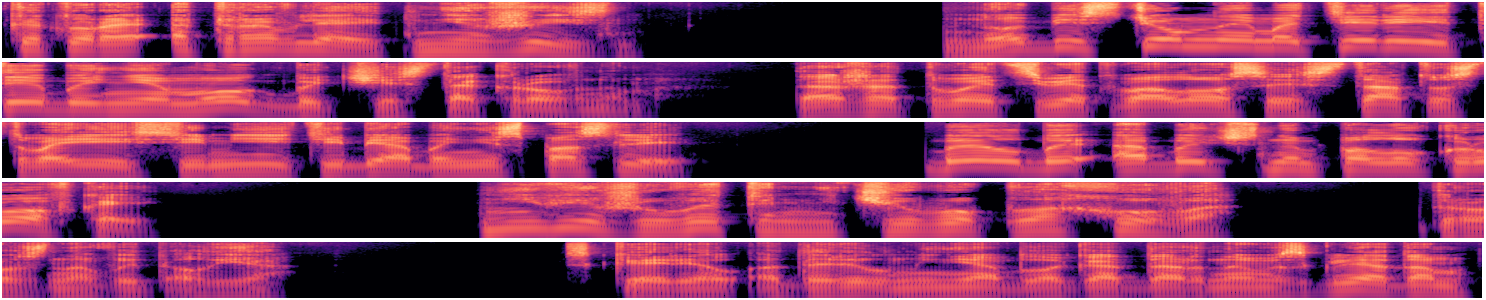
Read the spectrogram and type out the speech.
которая отравляет мне жизнь». «Но без темной материи ты бы не мог быть чистокровным. Даже твой цвет волос и статус твоей семьи тебя бы не спасли. Был бы обычным полукровкой». «Не вижу в этом ничего плохого», — грозно выдал я. Скэрилл одарил меня благодарным взглядом,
